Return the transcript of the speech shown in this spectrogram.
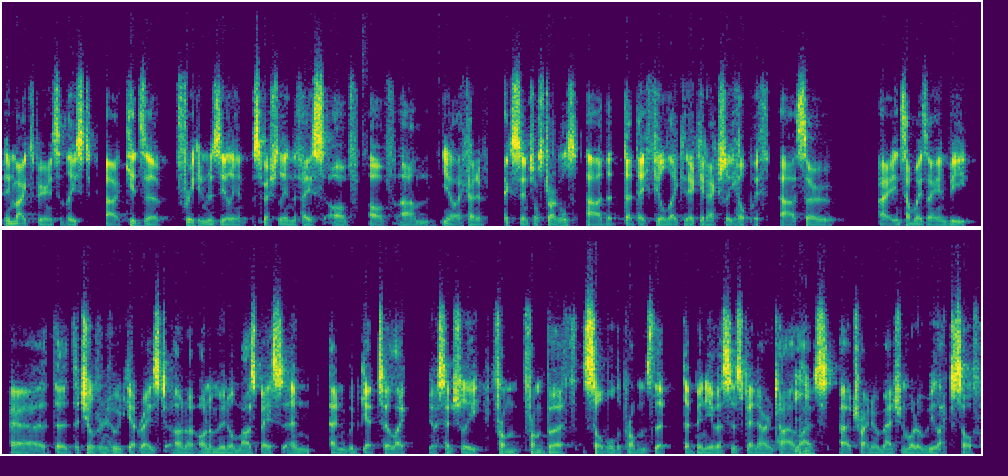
in my experience, at least, uh, kids are freaking resilient, especially in the face of of um, you know like kind of existential struggles uh, that that they feel like they can actually help with. Uh, so in some ways I envy uh, the the children who would get raised on a, on a moon or Mars base and and would get to like you know, essentially from from birth solve all the problems that that many of us have spent our entire mm-hmm. lives uh, trying to imagine what it would be like to solve.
